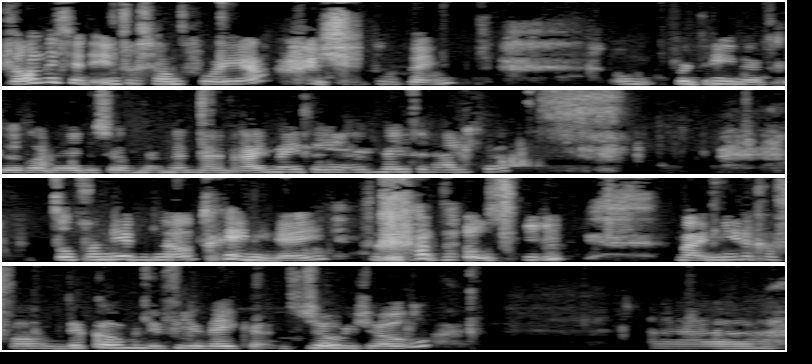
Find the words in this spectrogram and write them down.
Dan is het interessant voor je, als je dat denkt, om voor 33 euro de hele zomer met mijn brein mee te, reizen. Tot wanneer het loopt, geen idee. We gaan het wel zien. Maar in ieder geval, de komende vier weken sowieso. Uh,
